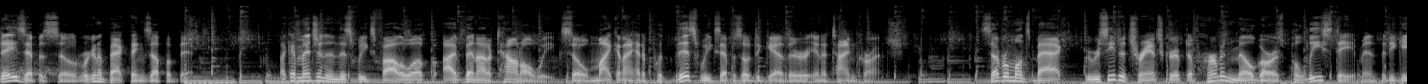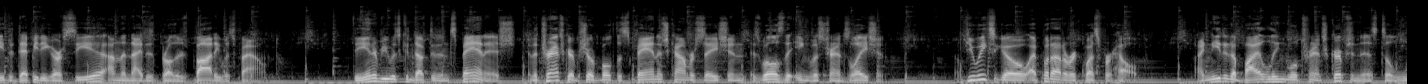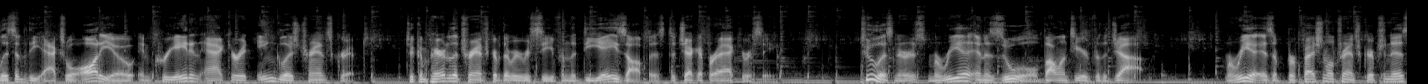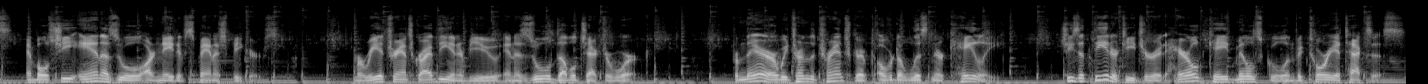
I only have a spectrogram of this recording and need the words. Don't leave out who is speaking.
Speaker 1: today's episode, we're going to back things up a bit. Like I mentioned in this week's follow up, I've been out of town all week, so Mike and I had to put this week's episode together in a time crunch. Several months back, we received a transcript of Herman Melgar's police statement that he gave to Deputy Garcia on the night his brother's body was found. The interview was conducted in Spanish, and the transcript showed both the Spanish conversation as well as the English translation. A few weeks ago, I put out a request for help. I needed a bilingual transcriptionist to listen to the actual audio and create an accurate English transcript to compare to the transcript that we received from the DA's office to check it for accuracy. Two listeners, Maria and Azul, volunteered for the job. Maria is a professional transcriptionist, and both she and Azul are native Spanish speakers. Maria transcribed the interview, and Azul double checked her work. From there, we turned the transcript over to listener Kaylee, She's a theater teacher at Harold Cade Middle School in Victoria, Texas.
